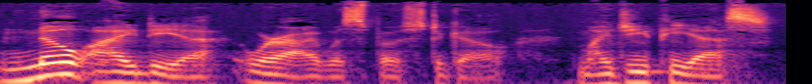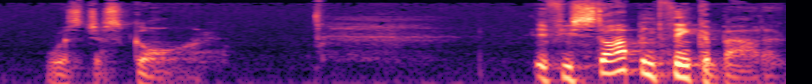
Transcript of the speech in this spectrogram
no idea where I was supposed to go. My GPS was just gone. If you stop and think about it,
